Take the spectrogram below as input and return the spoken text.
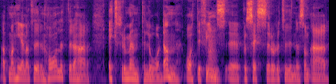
Att man hela tiden har lite det här experimentlådan och att det finns eh, processer och rutiner som är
